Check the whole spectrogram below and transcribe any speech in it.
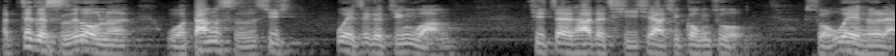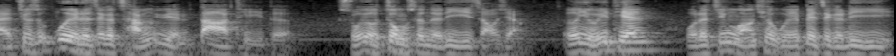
啊这个时候呢，我当时去为这个君王，去在他的旗下去工作，所为何来？就是为了这个长远大体的所有众生的利益着想。而有一天，我的君王却违背这个利益，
